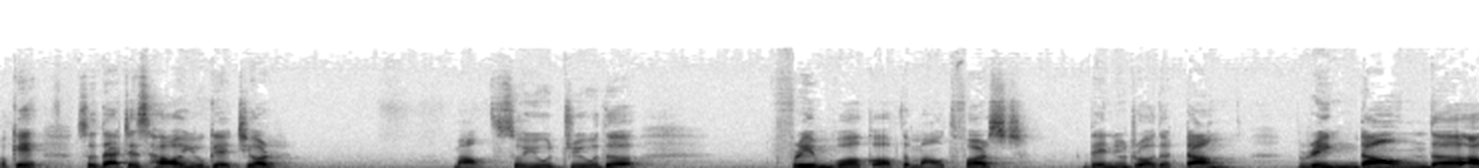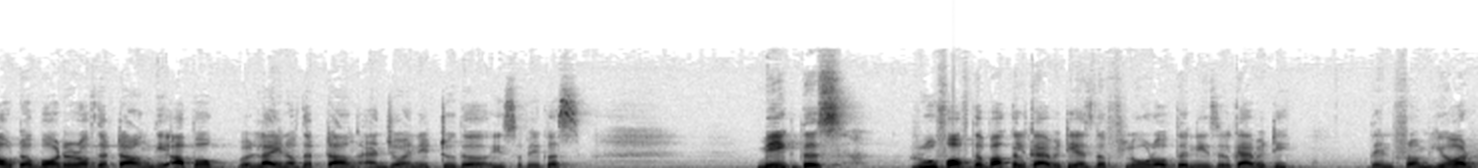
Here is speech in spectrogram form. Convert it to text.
Okay. So, that is how you get your mouth. So, you drew the framework of the mouth first, then you draw the tongue, bring down the outer border of the tongue, the upper line of the tongue and join it to the esophagus. Make this roof of the buccal cavity as the floor of the nasal cavity. Then from here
